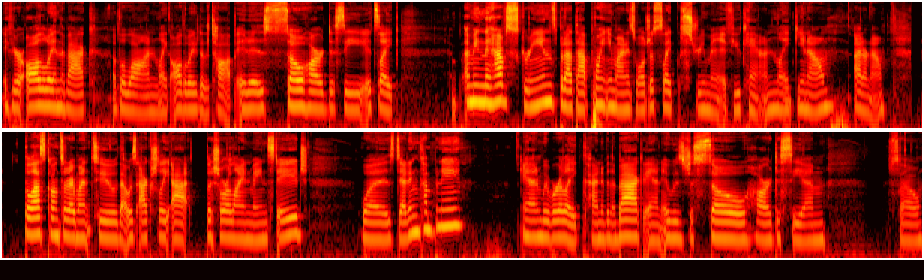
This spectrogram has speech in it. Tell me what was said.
If you're all the way in the back of the lawn, like all the way to the top, it is so hard to see. It's like I mean, they have screens, but at that point, you might as well just like stream it if you can. Like, you know, I don't know. The last concert I went to that was actually at the Shoreline main stage was Dead and Company and we were like kind of in the back and it was just so hard to see him. So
